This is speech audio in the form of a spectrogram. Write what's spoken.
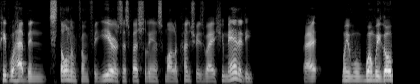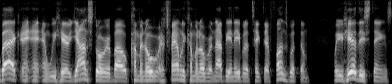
people have been stolen from for years, especially in smaller countries, right? Humanity, right? When when we go back and, and- we hear Yan's story about coming over, his family coming over and not being able to take their funds with them. When you hear these things,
